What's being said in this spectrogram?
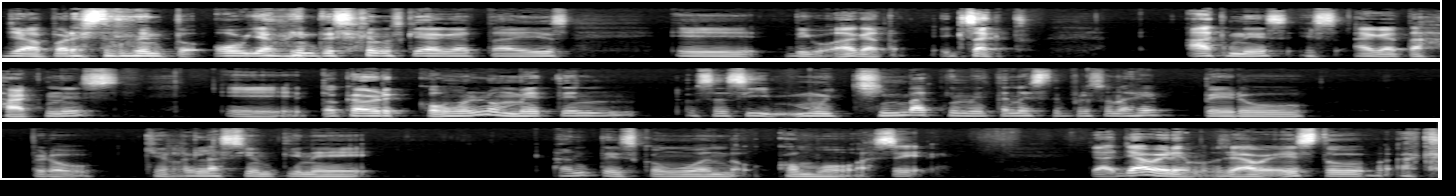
ya para este momento, obviamente sabemos que Agatha es. Eh, digo, Agatha, exacto. Agnes es Agatha Harkness. Eh, toca ver cómo lo meten. O sea, sí, muy chimba que metan a este personaje, pero. Pero, ¿qué relación tiene antes con Wanda? ¿Cómo va a ser? Ya, ya veremos, ya esto. Acá,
